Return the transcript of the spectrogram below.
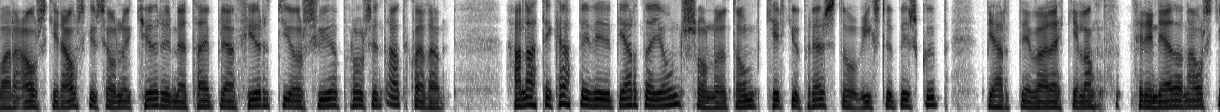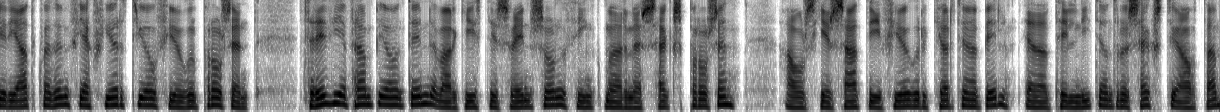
var Áskir Áskirsjónu kjörið með tæplega 47% atkvæða. Hann atti kappi við Bjarnar Jónsson, domkirkjuprest og vikslubiskup. Bjarni var ekki langt fyrir neðan Áskir í atkvæðum, fekk 44%. Þriðji frambjóðundin var Gístir Sveinsson, þingmaður með 6%. Áskir satt í fjögur kjörtinabil eða til 1968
